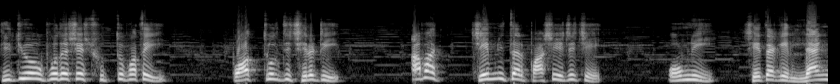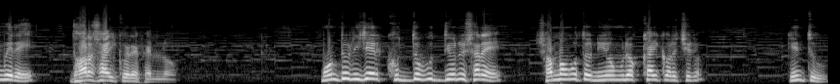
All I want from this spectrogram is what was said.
তৃতীয় উপদেশের সূত্রপাতেই পথ চলতি ছেলেটি আবার যেমনি তার পাশে এসেছে, অমনি সে তাকে ল্যাং মেরে ধরাশায়ী করে ফেলল। মন্টু নিজের ক্ষুদ্র বুদ্ধি অনুসারে সম্ভবত নিয়ম রক্ষাই করেছিল। কিন্তু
